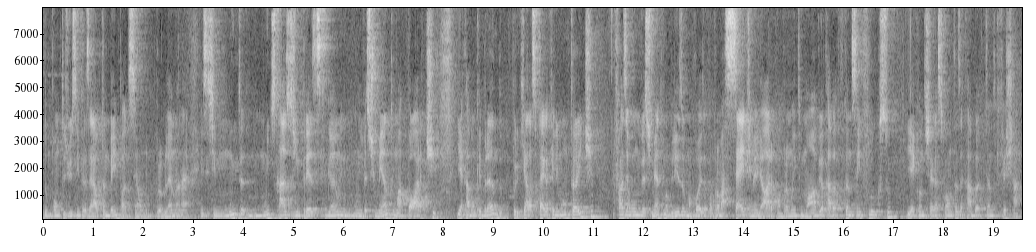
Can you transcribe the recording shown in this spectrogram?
de um ponto de vista empresarial também pode ser um problema, né? Existem muita, muitos casos de empresas que ganham um investimento, um aporte e acabam quebrando porque elas pegam aquele montante, fazem algum investimento, mobilizam alguma coisa, compram uma sede melhor, compram muito imóvel, acaba ficando sem fluxo e aí quando chega as contas acaba tendo que fechar.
